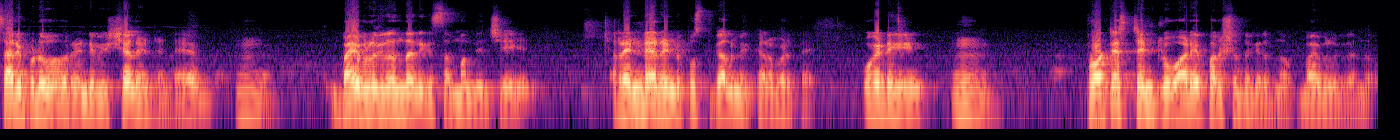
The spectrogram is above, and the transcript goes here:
సార్ ఇప్పుడు రెండు విషయాలు ఏంటంటే బైబిల్ గ్రంథానికి సంబంధించి రెండే రెండు పుస్తకాలు మీకు కనబడతాయి. ఒకటి ప్రొటెస్టెంట్లు వాడే పరిశుద్ధ గ్రంథం బైబిల్ గ్రంథం.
